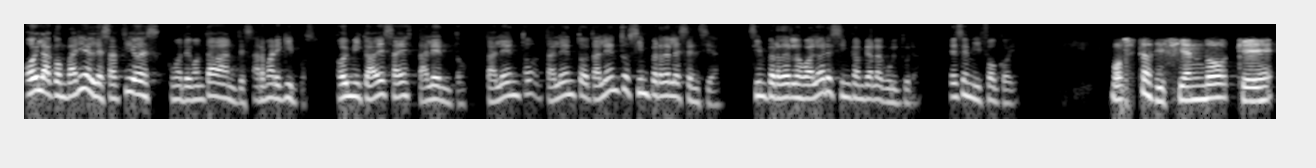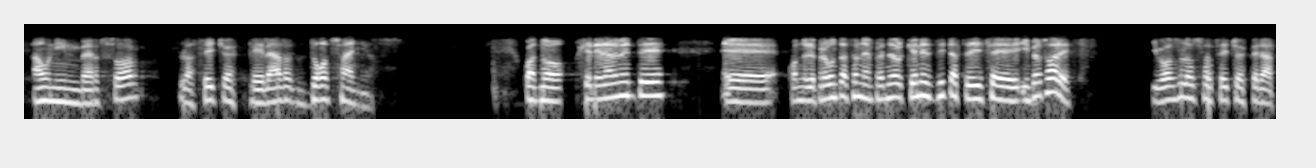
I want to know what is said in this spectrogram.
Hoy la compañía, el desafío es, como te contaba antes, armar equipos. Hoy mi cabeza es talento, talento, talento, talento, sin perder la esencia, sin perder los valores, sin cambiar la cultura. Ese es mi foco hoy. Vos estás diciendo que a un inversor lo has hecho esperar dos años. Cuando generalmente, eh, cuando le preguntas a un emprendedor qué necesitas, te dice inversores. Y vos los has hecho esperar.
